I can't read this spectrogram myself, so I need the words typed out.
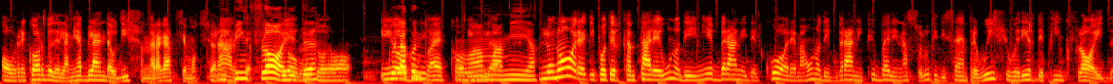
ho un ricordo della mia blind audition, ragazzi, emozionante. Pink Io ho Floyd? avuto, io ho avuto, i- ecco, Oh, il- mamma mia. L'onore di poter cantare uno dei miei brani del cuore, ma uno dei brani più belli in assoluti di sempre, Wish You Were Here the Pink Floyd.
